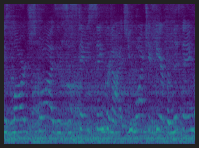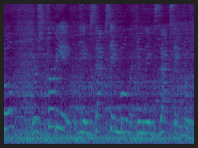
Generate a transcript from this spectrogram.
These large squads is to stay synchronized. You watch it here from this angle. There's 38 at the exact same moment doing the exact same move.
